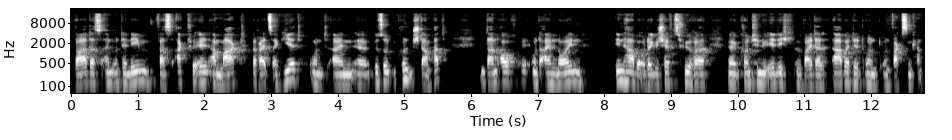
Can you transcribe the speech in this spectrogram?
war, dass ein Unternehmen, was aktuell am Markt bereits agiert und einen äh, gesunden Kundenstamm hat, dann auch unter einem neuen Inhaber oder Geschäftsführer äh, kontinuierlich weiterarbeitet und, und wachsen kann.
